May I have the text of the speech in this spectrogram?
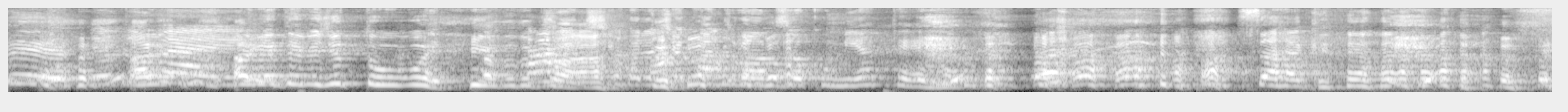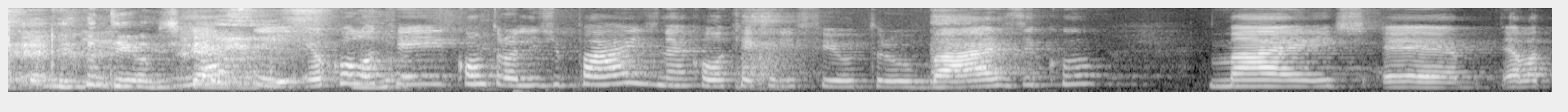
bem. A minha TV de tubo aí do quarto. Quando eu tinha 4 anos, eu comia terra. Saca? Meu Deus, E assim, eu coloquei controle de paz, né? Coloquei aquele filtro básico, mas é, ela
